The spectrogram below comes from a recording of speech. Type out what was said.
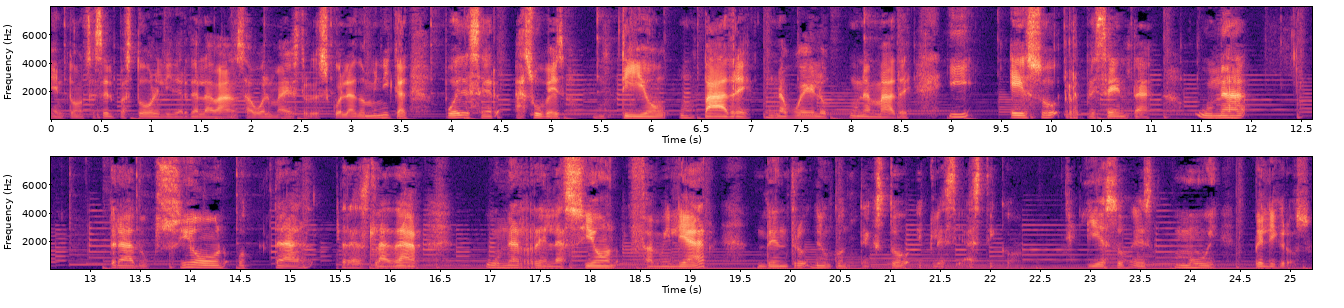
Entonces el pastor, el líder de alabanza o el maestro de escuela dominical puede ser a su vez un tío, un padre, un abuelo, una madre. Y eso representa una traducción o trasladar una relación familiar dentro de un contexto eclesiástico y eso es muy peligroso.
